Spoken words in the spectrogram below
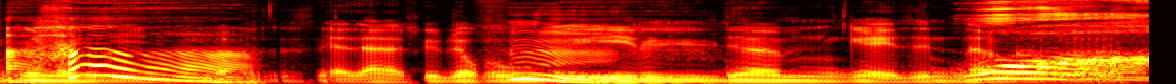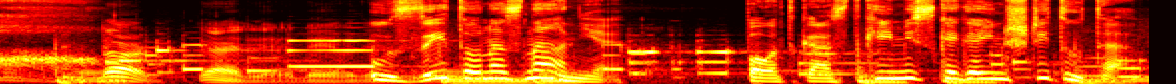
Aha. Ja, dat is ook heel, ehm, ja, zijn, ehm, da, ja, ja, ja. Vzeto na znanje. Podcast Kemijskega inštituta.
